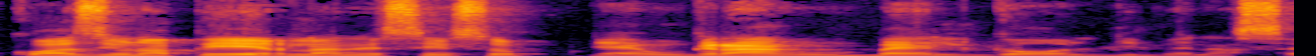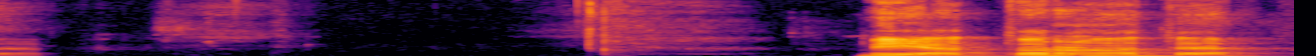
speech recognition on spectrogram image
quasi una perla, nel senso è un gran bel gol di Benasser. Bea, torno a te.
